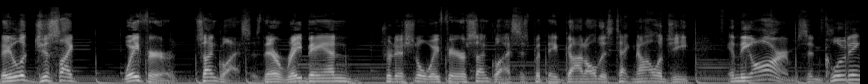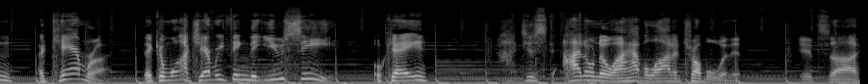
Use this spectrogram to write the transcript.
They look just like Wayfarer sunglasses. They're Ray-Ban traditional Wayfarer sunglasses, but they've got all this technology in the arms, including a camera that can watch everything that you see. Okay? I just I don't know. I have a lot of trouble with it. It's uh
